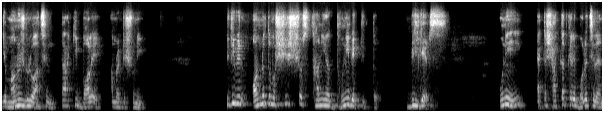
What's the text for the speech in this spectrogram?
যে মানুষগুলো আছেন, তারা কি বলে? আমরা একটু শুনি। পৃথিবীর অন্যতম শীর্ষস্থানীয় ধনী ব্যক্তিত্ব বিল গেটস। উনি একটা সাক্ষাৎকারে বলেছিলেন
